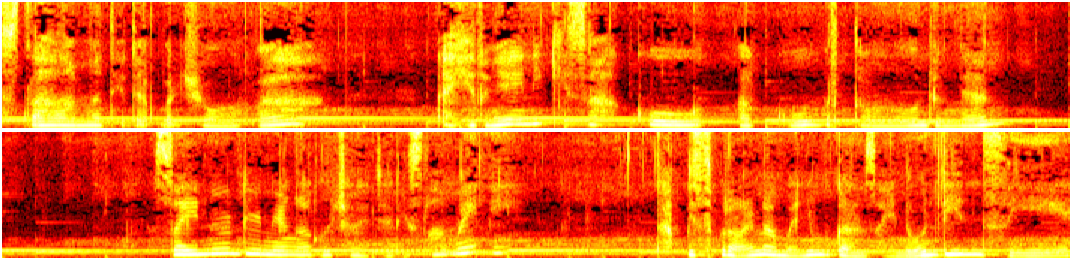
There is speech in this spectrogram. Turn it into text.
Setelah lama tidak berjumpa, akhirnya ini kisahku. Aku bertemu dengan Zainuddin yang aku cari-cari selama ini. Tapi sebenarnya namanya bukan Zainuddin sih.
